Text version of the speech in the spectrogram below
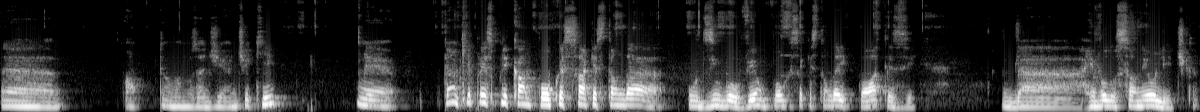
É, bom, então vamos adiante aqui. É, então aqui para explicar um pouco essa questão da, ou desenvolver um pouco essa questão da hipótese da revolução neolítica.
